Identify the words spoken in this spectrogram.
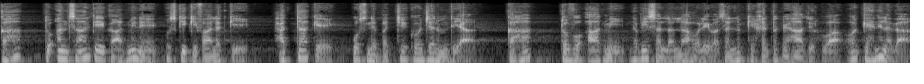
کہا، تو انصار کے ایک آدمی نے اس کی کفالت کی، حتیٰ کہ اس نے بچے کو جنم دیا۔ کہا، تو وہ آدمی نبی صلی اللہ علیہ وسلم کی خدمت میں حاضر ہوا اور کہنے لگا،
